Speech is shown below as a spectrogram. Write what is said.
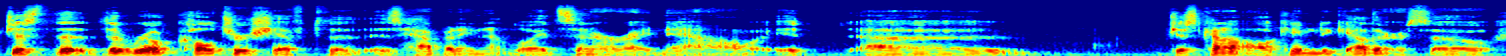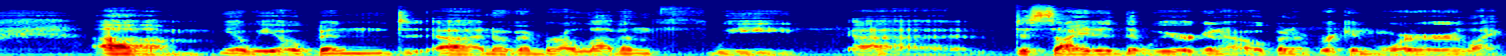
just the the real culture shift that is happening at Lloyd Center right now, it uh, just kind of all came together. So, um, you know, we opened uh, November 11th. We uh, decided that we were going to open a brick and mortar like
